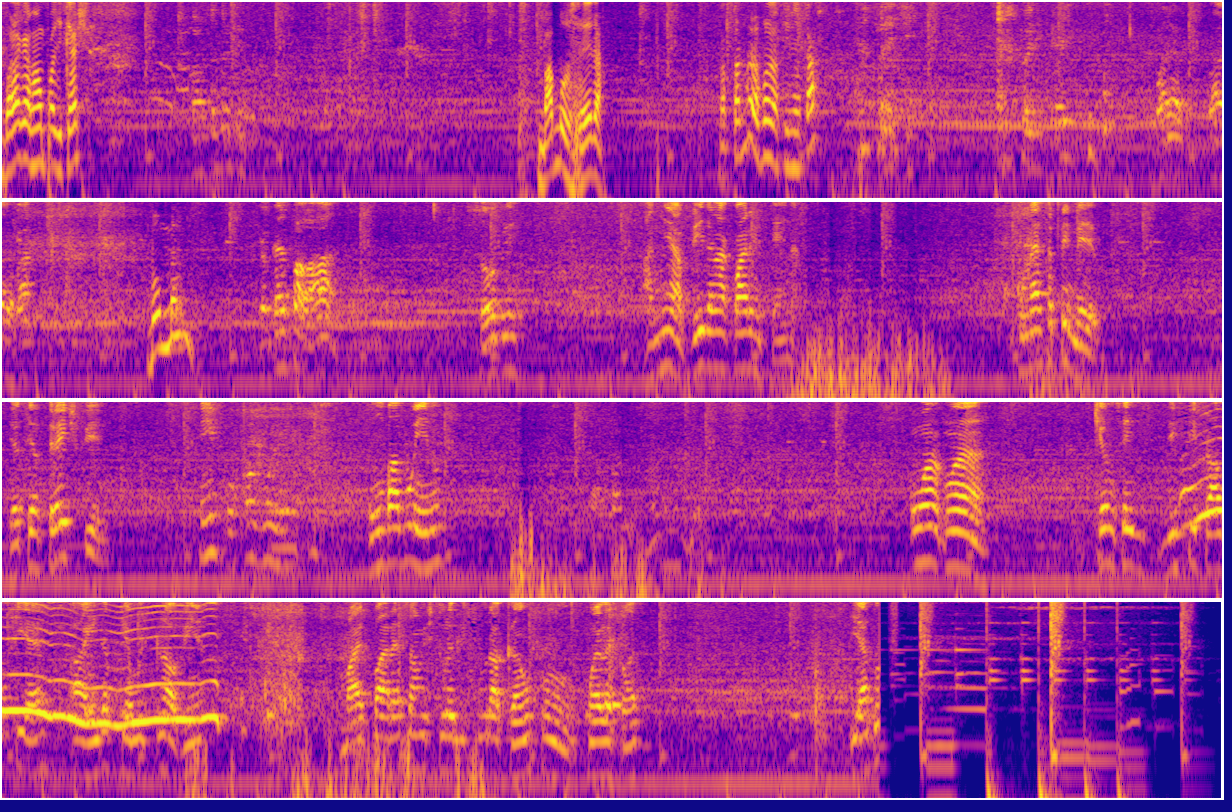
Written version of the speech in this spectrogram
Bora gravar um podcast? Baboseira. Já tá gravando aqui, vem cá? Bora, bora gravar. Bom mesmo. Eu quero falar sobre a minha vida na quarentena. Começa primeiro. Eu tenho três filhos. Sim, por favor. Um babuíno. Uma, uma que eu não sei decifrar o que é ainda, porque é muito novinha. Mas parece uma mistura de furacão com, com elefante. E a do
